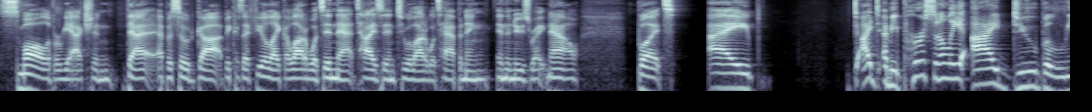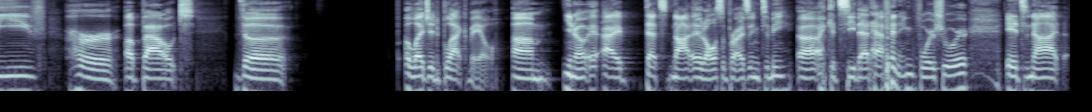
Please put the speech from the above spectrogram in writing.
small of a reaction that episode got because I feel like a lot of what's in that ties into a lot of what's happening in the news right now. But I I, I mean, personally, I do believe her about the alleged blackmail. Um, you know, I that's not at all surprising to me. Uh, I could see that happening for sure. It's not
